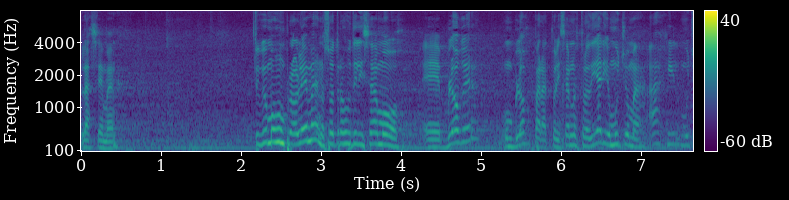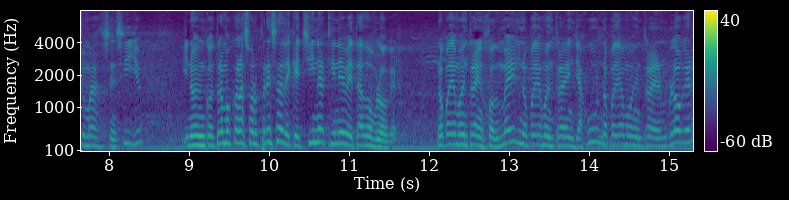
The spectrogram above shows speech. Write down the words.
la semana. Tuvimos un problema, nosotros utilizamos eh, Blogger, un blog para actualizar nuestro diario, mucho más ágil, mucho más sencillo, y nos encontramos con la sorpresa de que China tiene vetado Blogger. No podíamos entrar en Hotmail, no podíamos entrar en Yahoo, no podíamos entrar en Blogger.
